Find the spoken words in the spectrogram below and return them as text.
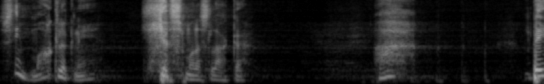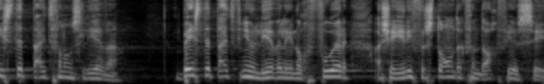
Dis nie maklik nie. Jesus, maar dit is lekker. Ah. Beste tyd van ons lewe. Beste tyd van jou lewe lê nog voor as jy hierdie verstaan wat ek vandag vir jou sê.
